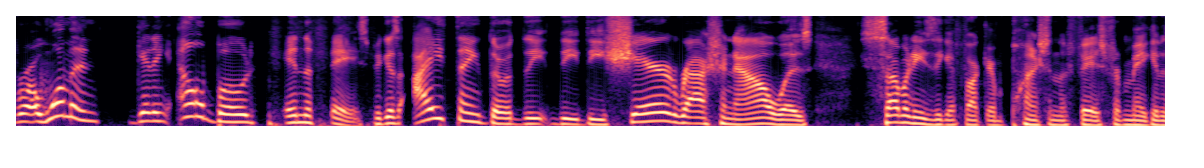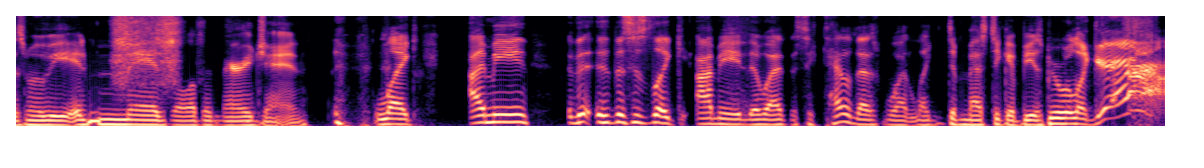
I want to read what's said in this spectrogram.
for a woman getting elbowed in the face because I think the the the, the shared rationale was somebody needs to get fucking punched in the face for making this movie. It may as well have been Mary Jane. Like, I mean, th- this is like, I mean, the the title that's what like domestic abuse. People were like, yeah,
